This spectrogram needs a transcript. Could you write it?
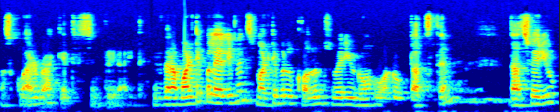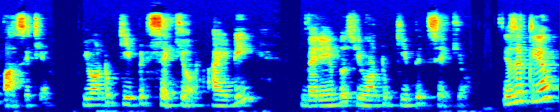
a square bracket simply write. If there are multiple elements multiple columns where you don't want to touch them that's where you pass it here. You want to keep it secure. Id variables you want to keep it secure. Is it clear?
